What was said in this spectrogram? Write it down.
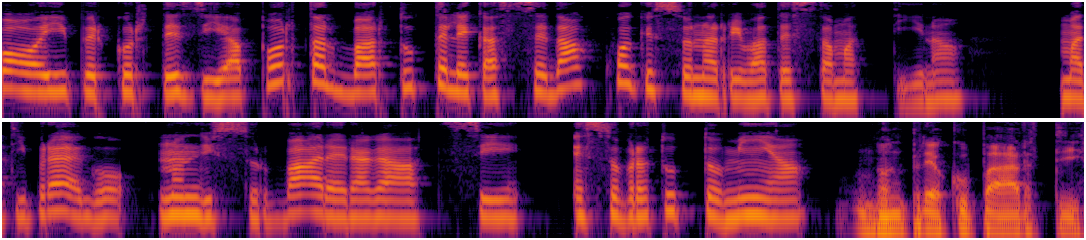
Poi, per cortesia, porta al bar tutte le casse d'acqua che sono arrivate stamattina. Ma ti prego, non disturbare i ragazzi, e soprattutto Mia. Non preoccuparti.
